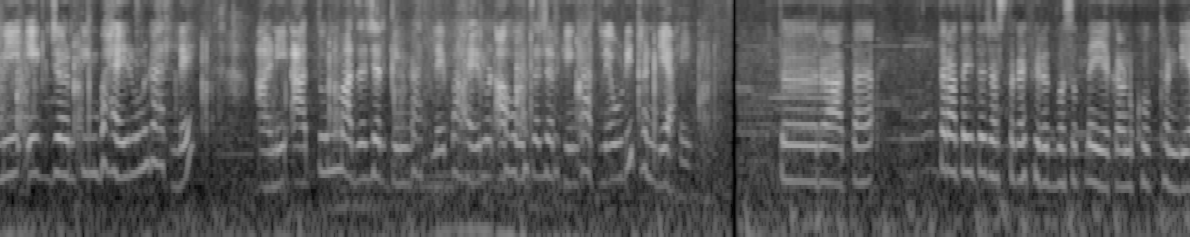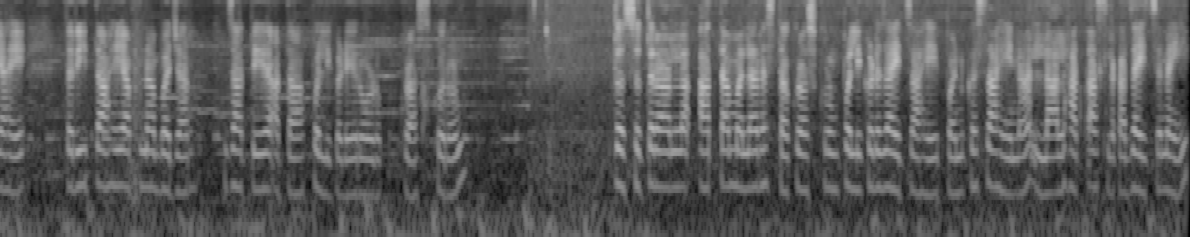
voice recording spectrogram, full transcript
मी एक जर्किंग बाहेरून घातले आणि आतून माझं जर्किंग घातले बाहेरून आहोंचं जर्किंग घातले एवढी थंडी आहे. तर आता तर आता इथं जास्त काही फिरत बसत नाही आहे कारण खूप थंडी आहे. तर इथं आहे आपणा बाजार. जाते आता पलीकडे रोड क्रॉस करून. तसं तर आला आता मला रस्ता क्रॉस करून पलीकडे जायचं आहे पण कसं आहे ना लाल हात असला का जायचं नाही.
